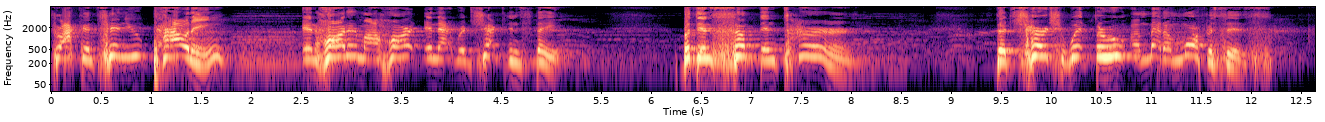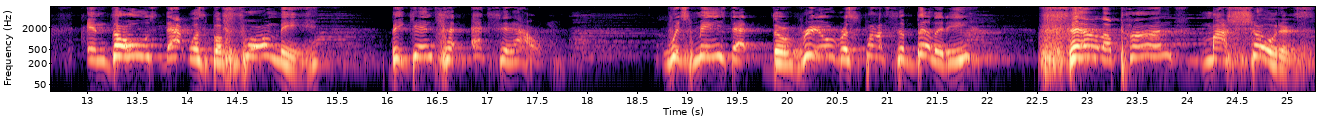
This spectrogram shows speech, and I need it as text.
So I continue pouting and harden my heart in that rejecting state. But then something turned the church went through a metamorphosis. and those that was before me begin to exit out, which means that the real responsibility fell upon my shoulders.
